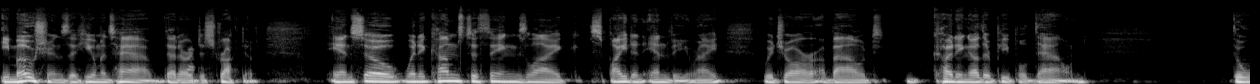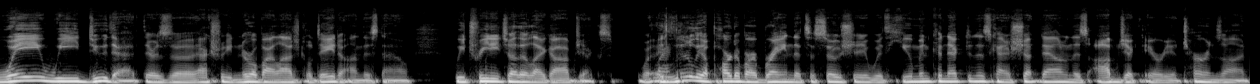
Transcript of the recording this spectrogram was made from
emotions that humans have that are destructive. And so when it comes to things like spite and envy, right, which are about cutting other people down, the way we do that, there's uh, actually neurobiological data on this now. We treat each other like objects. Right. It's literally a part of our brain that's associated with human connectedness kind of shut down and this object area turns on.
